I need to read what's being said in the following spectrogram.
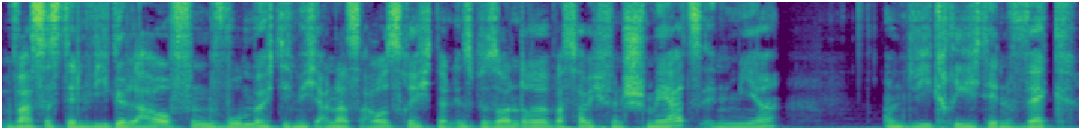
was ist denn wie gelaufen, wo möchte ich mich anders ausrichten und insbesondere, was habe ich für einen Schmerz in mir und wie kriege ich den weg,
